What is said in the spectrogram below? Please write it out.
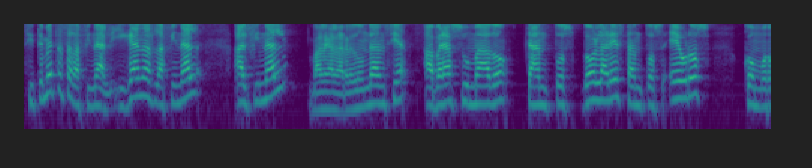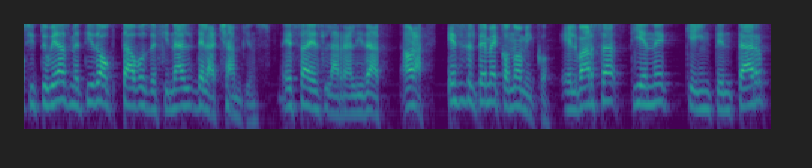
si te metes a la final y ganas la final, al final, valga la redundancia, habrás sumado tantos dólares, tantos euros como si te hubieras metido a octavos de final de la Champions. Esa es la realidad. Ahora, ese es el tema económico. El Barça tiene que intentar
